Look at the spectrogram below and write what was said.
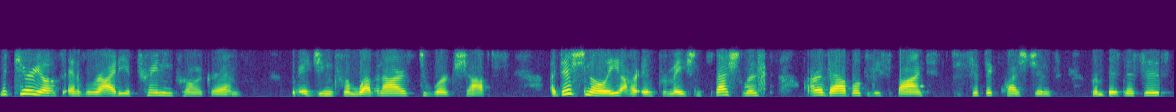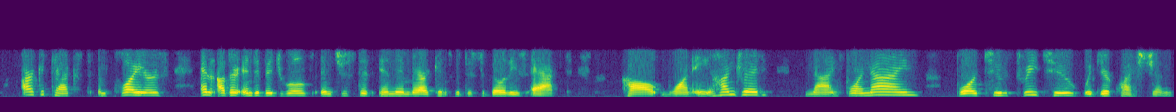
materials, and a variety of training programs ranging from webinars to workshops. Additionally, our information specialists are available to respond to specific questions from businesses, architects, employers, and other individuals interested in the Americans with Disabilities Act. Call 1 800 949 4232 with your questions.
